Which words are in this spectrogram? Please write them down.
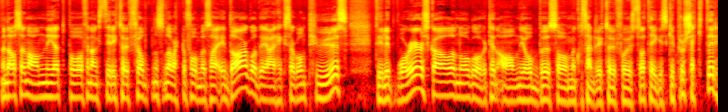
Men det er også en annen nyhet på finansdirektørfronten som det er verdt å få med seg i dag, og det er Hexagon Purus. Dilip Warrior skal nå gå over til en annen jobb som konserndirektør for strategiske prosjekter.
